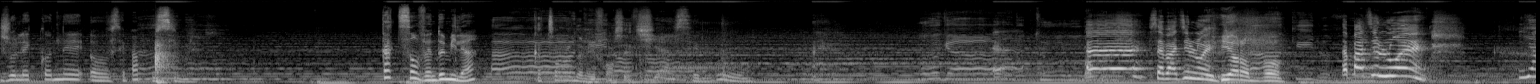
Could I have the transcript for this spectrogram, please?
Je les connais, oh, c'est pas possible. 422 000, hein 422 000 francs CFA. Tiens, c'est beau. Eh, c'est parti loin. Yorobo. C'est parti loin. Ya.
